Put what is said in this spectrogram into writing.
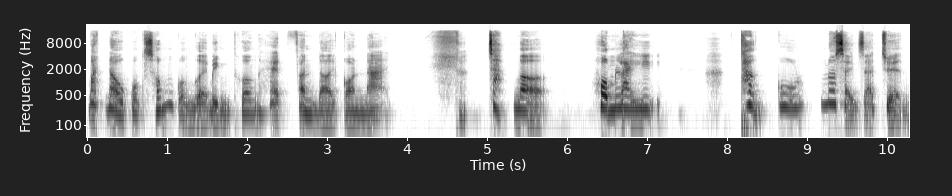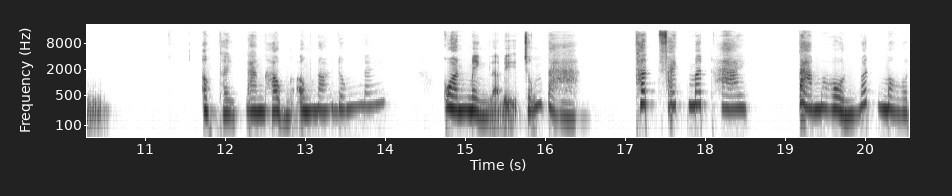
Bắt đầu cuộc sống của người bình thường Hết phần đời còn lại. Chẳng ngờ Hôm nay Thằng cu nó xảy ra chuyện. Ông thầy lang hồng, ông nói đúng đấy. Quan mình là bị chúng ta Thất phách mất hai, Tam hồn mất một.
